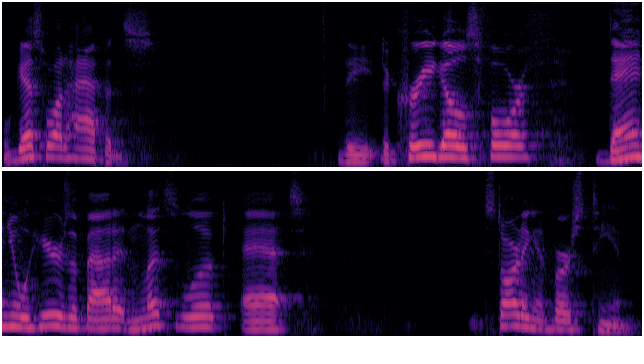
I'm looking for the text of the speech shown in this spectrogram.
Well, guess what happens? The decree goes forth. Daniel hears about it, and let's look at starting at verse 10.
